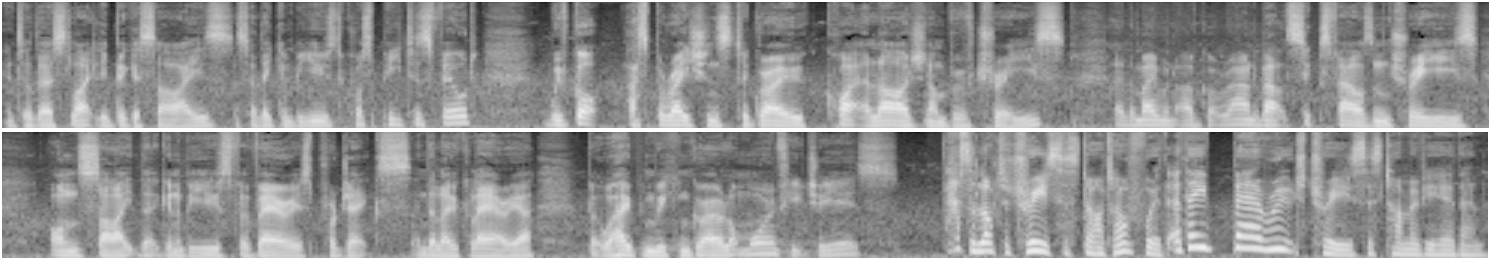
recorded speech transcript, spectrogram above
until they're slightly bigger size so they can be used across Petersfield. We've got aspirations to grow quite a large number of trees. At the moment, I've got around about 6,000 trees on site that are going to be used for various projects in the local area, but we're hoping we can grow a lot more in future years. That's a lot of trees to start off with. Are they bare root trees this time of year then?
